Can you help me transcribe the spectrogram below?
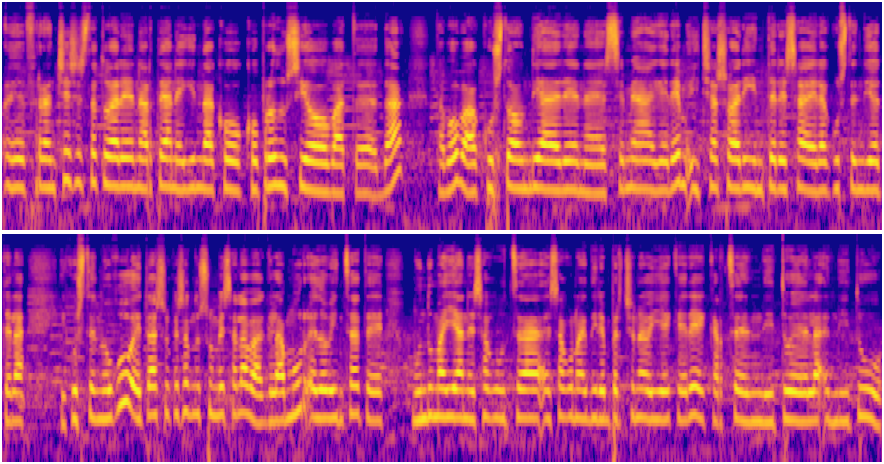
e, frantses estatuaren artean egindako koproduzio bat e, da. Eta bo, ba, kusto handiaren e, semea gere itsasoari interesa erakusten diotela ikusten dugu. Eta zuk esan duzun bezala, ba, glamur edo bintzat e, mundu mailan ezagutza, ezagunak diren pertsona horiek ere ekartzen dituela, ditu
